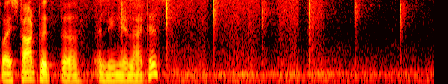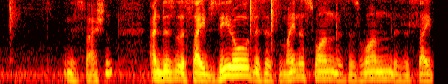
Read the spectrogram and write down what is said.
So I start with uh, a linear lattice in this fashion and this is the site 0, this is minus 1, this is 1, this is site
